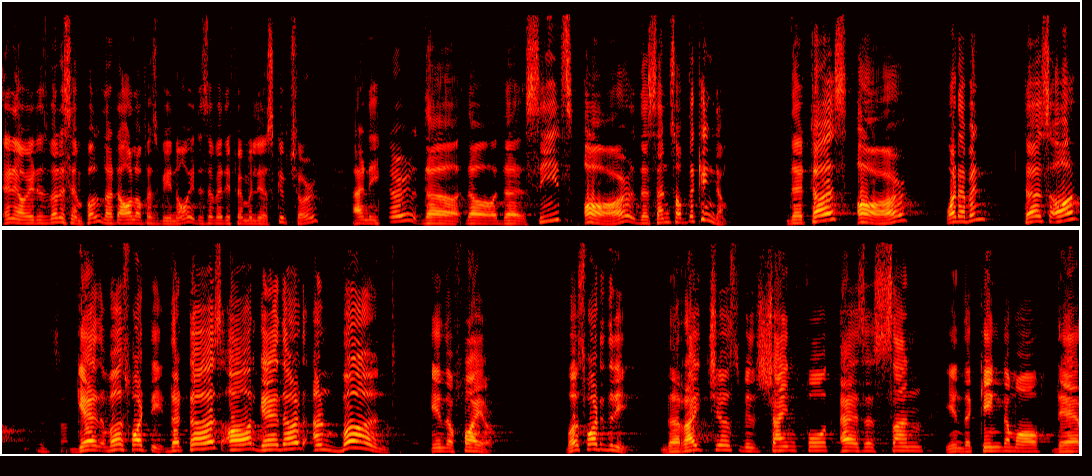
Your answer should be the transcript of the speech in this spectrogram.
Anyhow, it is very simple that all of us we know. It is a very familiar scripture. And here the, the, the seeds are the sons of the kingdom. The tares are, what happened? Tares are, gather, verse 40, the tares are gathered and burned in the fire. Verse 43, the righteous will shine forth as a sun in the kingdom of their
